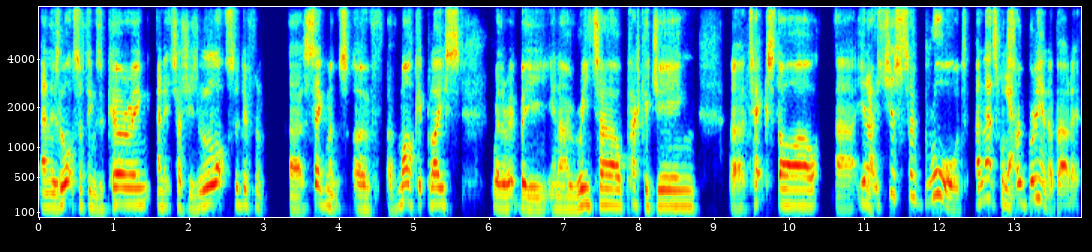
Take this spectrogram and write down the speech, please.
And there's lots of things occurring, and it touches lots of different uh, segments of, of marketplace, whether it be you know retail, packaging, uh, textile. Uh, you know, it's just so broad, and that's what's yeah. so brilliant about it.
